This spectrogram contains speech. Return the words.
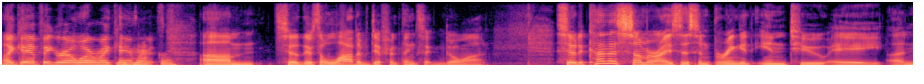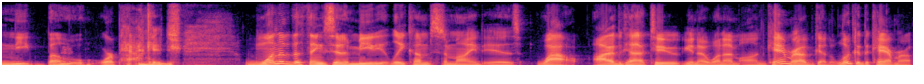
I can't figure out where my camera exactly. is. Um, so there's a lot of different things that can go on. So to kind of summarize this and bring it into a, a neat bow mm-hmm. or package. Mm-hmm one of the things that immediately comes to mind is wow, I've got to, you know, when I'm on camera, I've got to look at the camera.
